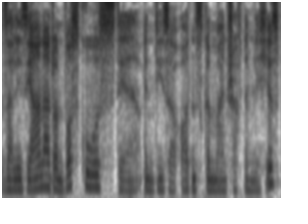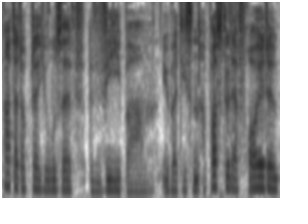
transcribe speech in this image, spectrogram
Salesianer Don Boscos, der in dieser Ordensgemeinschaft nämlich ist, Pater Dr. Josef Weber. Über diesen Apostel der Freude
